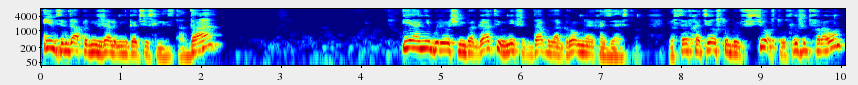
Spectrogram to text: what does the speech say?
Им всегда принадлежали многочисленные стада, и они были очень богаты, у них всегда было огромное хозяйство. Иосиф хотел, чтобы все, что услышит фараон,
